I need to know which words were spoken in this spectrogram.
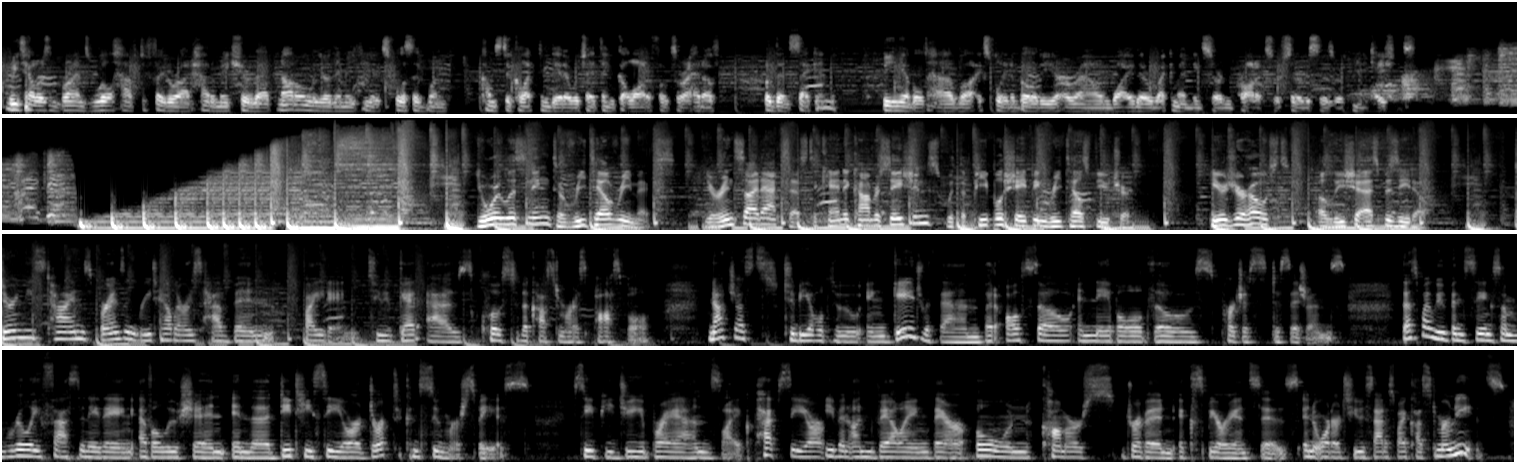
retailers and brands will have to figure out how to make sure that not only are they making it explicit when it comes to collecting data which i think a lot of folks are ahead of but then second being able to have uh, explainability around why they're recommending certain products or services or communications You're listening to Retail Remix your inside access to candid conversations with the people shaping retail's future. Here's your host, Alicia Esposito. During these times, brands and retailers have been fighting to get as close to the customer as possible, not just to be able to engage with them, but also enable those purchase decisions. That's why we've been seeing some really fascinating evolution in the DTC or direct to consumer space. CPG brands like Pepsi are even unveiling their own commerce driven experiences in order to satisfy customer needs.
